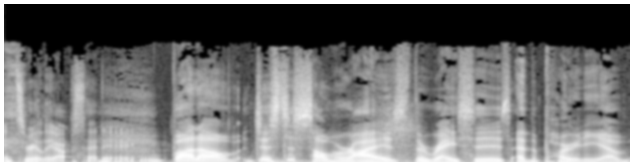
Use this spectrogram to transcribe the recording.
It's really upsetting. But um just to summarize the races and the podium.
